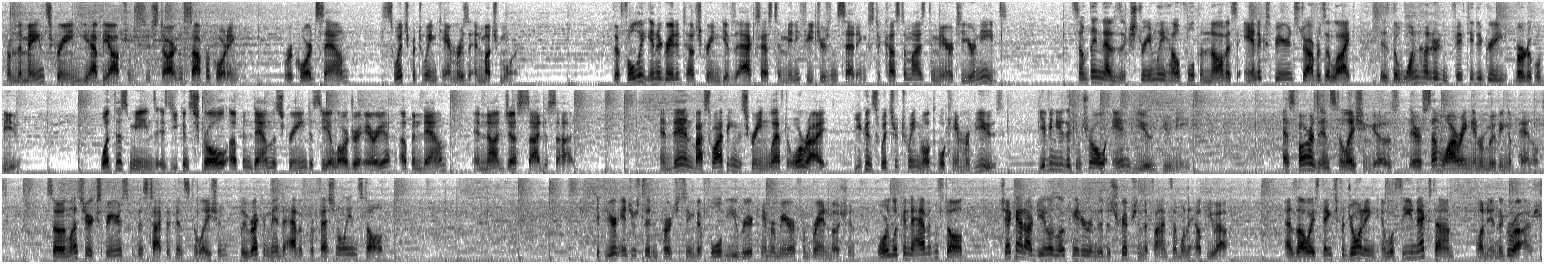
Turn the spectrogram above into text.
From the main screen, you have the options to start and stop recording, record sound, switch between cameras, and much more. The fully integrated touchscreen gives access to many features and settings to customize the mirror to your needs. Something that is extremely helpful to novice and experienced drivers alike is the 150 degree vertical view. What this means is you can scroll up and down the screen to see a larger area up and down and not just side to side. And then by swiping the screen left or right, you can switch between multiple camera views, giving you the control and view you need. As far as installation goes, there is some wiring and removing of panels. So unless you're experienced with this type of installation, we recommend to have it professionally installed. If you're interested in purchasing the FullVUE rear camera mirror from Brandmotion or looking to have it installed, check out our dealer locator in the description to find someone to help you out. As always, thanks for joining and we'll see you next time on In the Garage.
